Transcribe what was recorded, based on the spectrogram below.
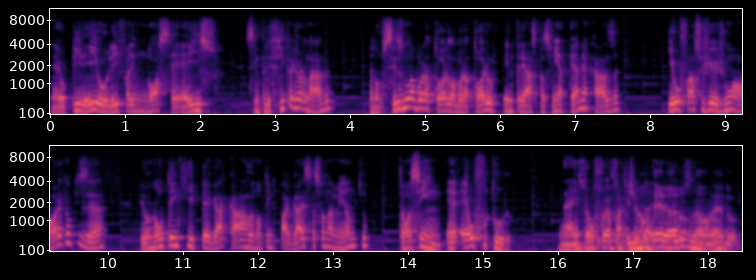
Né? Eu pirei, eu olhei e falei, nossa, é, é isso. Simplifica a jornada, eu não preciso no laboratório, o laboratório, entre aspas, vem até a minha casa, eu faço jejum a hora que eu quiser, eu não tenho que pegar carro, eu não tenho que pagar estacionamento. Então, assim, é, é o futuro. Né? Então foi a partir não daí... ter anos não, né, Edu?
